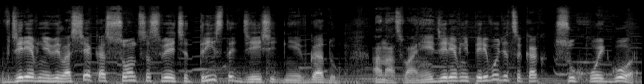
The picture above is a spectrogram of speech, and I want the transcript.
В деревне Вилосека солнце светит 310 дней в году, а название деревни переводится как «сухой город».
